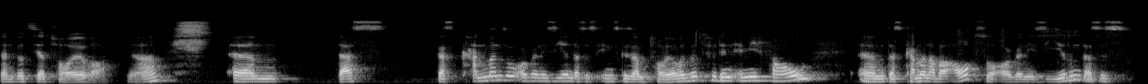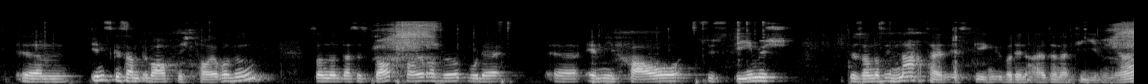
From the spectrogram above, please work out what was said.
dann wird's ja teurer. Ja? Ähm, das, das kann man so organisieren, dass es insgesamt teurer wird für den MIV. Ähm, das kann man aber auch so organisieren, dass es ähm, insgesamt überhaupt nicht teurer wird, sondern dass es dort teurer wird, wo der äh, MIV systemisch besonders im Nachteil ist gegenüber den Alternativen, ja,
